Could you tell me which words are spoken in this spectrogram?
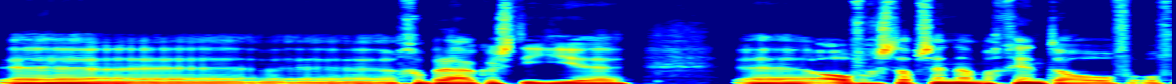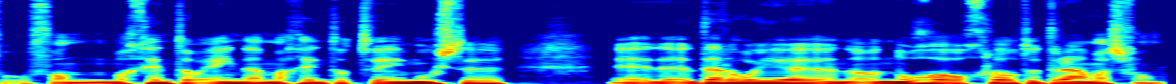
uh, gebruikers die overgestapt zijn naar Magento of, of, of, van Magento 1 naar Magento 2 moesten. daar hoor je nogal grote drama's van.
